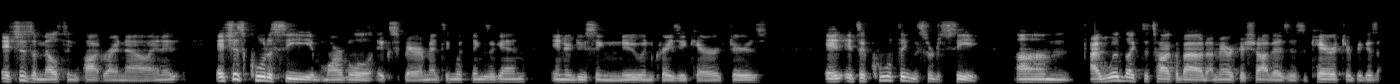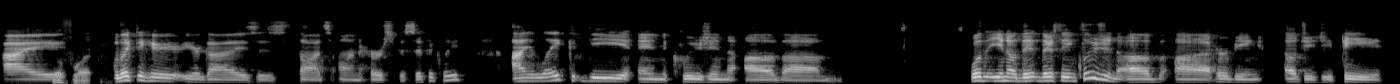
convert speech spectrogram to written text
it's just a melting pot right now, and it it's just cool to see Marvel experimenting with things again, introducing new and crazy characters. It, it's a cool thing to sort of see. Um, I would like to talk about America Chavez as a character because I would like to hear your guys' thoughts on her specifically. I like the inclusion of, um, well, you know, the, there's the inclusion of uh, her being LGBT,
